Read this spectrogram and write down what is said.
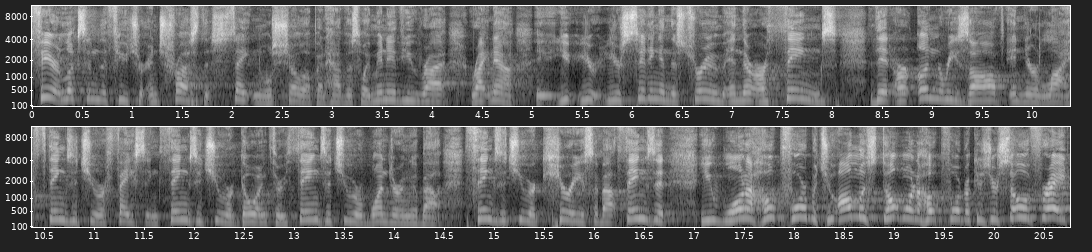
Fear looks into the future and trusts that Satan will show up and have this way. Many of you right, right now, you, you're, you're sitting in this room and there are things that are unresolved in your life, things that you are facing, things that you are going through, things that you are wondering about, things that you are curious about, things that you want to hope for, but you almost don't want to hope for because you're so afraid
